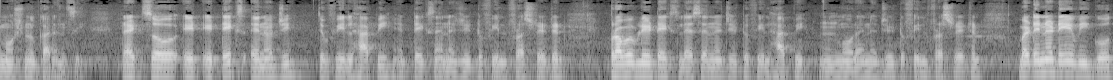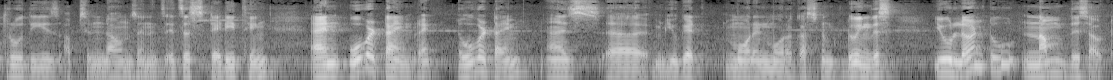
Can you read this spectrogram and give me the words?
emotional currency right? So it, it takes energy to feel happy. It takes energy to feel frustrated. Probably takes less energy to feel happy and more energy to feel frustrated. But in a day we go through these ups and downs and it's, it's a steady thing. And over time right? Over time as uh, you get more and more accustomed to doing this you learn to numb this out.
